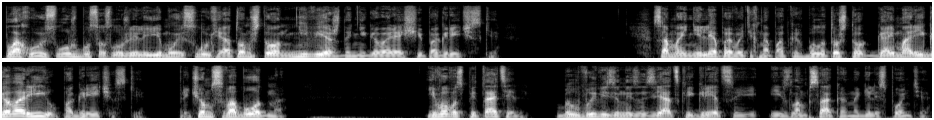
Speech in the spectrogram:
Плохую службу сослужили ему и слухи о том, что он невежда, не говорящий по-гречески. Самое нелепое в этих нападках было то, что Гаймарий говорил по-гречески, причем свободно. Его воспитатель был вывезен из азиатской Греции и из Лампсака на Гелеспонте.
